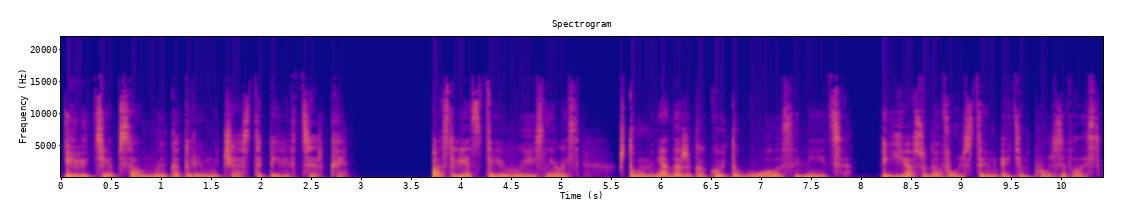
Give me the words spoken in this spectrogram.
или те псалмы, которые мы часто пели в церкви. Впоследствии выяснилось, что у меня даже какой-то голос имеется, и я с удовольствием этим пользовалась.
